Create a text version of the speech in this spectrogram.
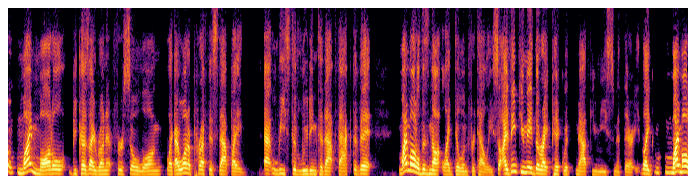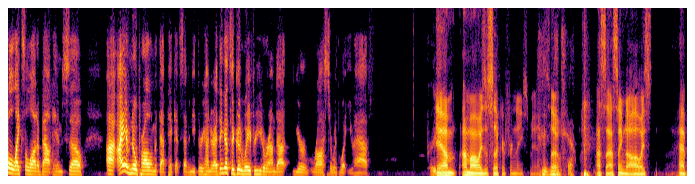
uh, my model because i run it for so long like i want to preface that by at least alluding to that fact of it my model does not like Dylan Frittelli. So I think you made the right pick with Matthew NeSmith there. Like my model likes a lot about him. So uh, I have no problem with that pick at 7,300. I think that's a good way for you to round out your roster with what you have. yeah, I'm I'm always a sucker for NeSmith. So I, I seem to always have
